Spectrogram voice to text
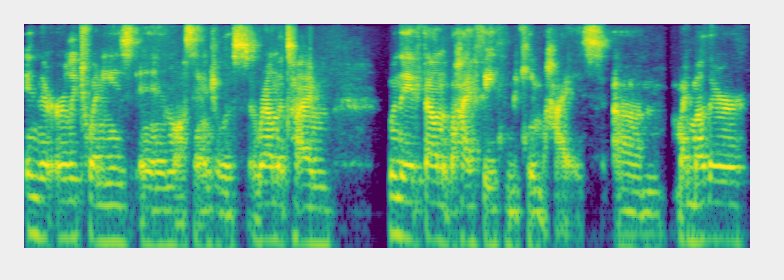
in their early 20s in Los Angeles around the time when they had found the Baha'i faith and became Baha'is. Um, my mother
